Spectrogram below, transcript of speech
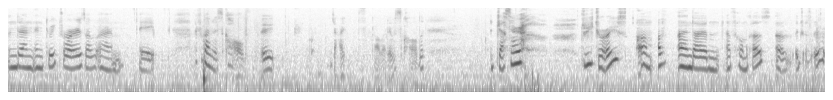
and then in three drawers of um a I forgot what it's called. A yeah, I forgot what it was called. A dresser. Three drawers um of and um of home clothes of a dresser,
